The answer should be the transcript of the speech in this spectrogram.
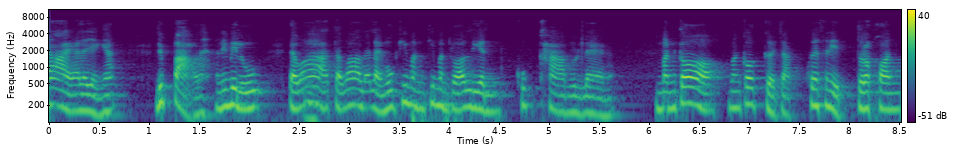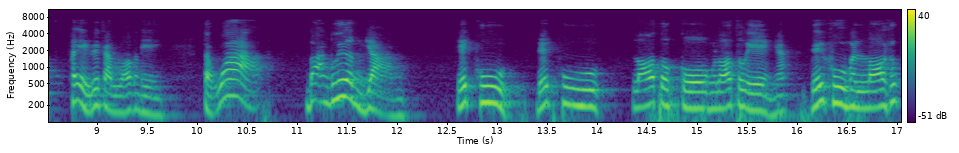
ได้อะไรอย่างเงี้ย หรือเปล่านะอันนี้ไม่รู้ แต่ว่าแต่ว่าหลาย ๆ มุกที่มันที่มันร้อนเรียนคุกคามรุนแรงอะมันก็มันก็เกิดจากเพื่อนสนิทตัวละครพระเอกด้วยกันล้อกันเอง แต่ว่าบางเรื่องอย่างเดดพูเดดพูล้อตัวโกงล้อตัวเองเงี้ยเดดพูมันล้อทุก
